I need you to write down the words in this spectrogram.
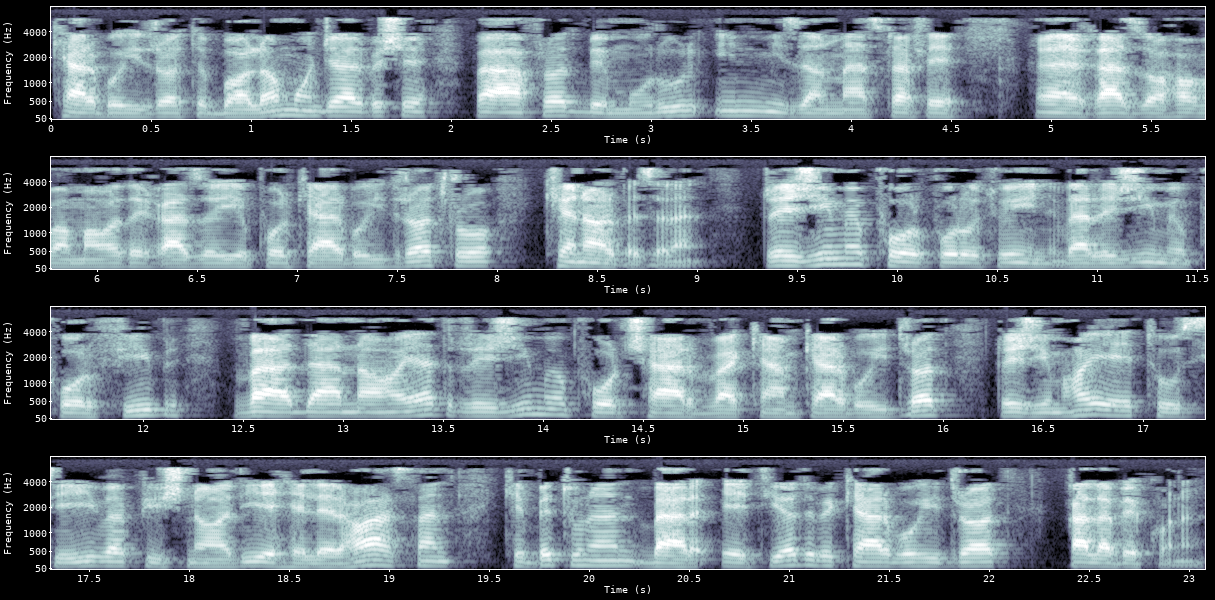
کربوهیدرات بالا منجر بشه و افراد به مرور این میزان مصرف غذاها و مواد غذایی پر کربوهیدرات رو کنار بذارن. رژیم پرپروتئین و رژیم پرفیبر و در نهایت رژیم پرچرب و کم کربوهیدرات رژیم های توصیه‌ای و پیشنهادی هلرها هستند که بتونن بر اعتیاد به کربوهیدرات غلبه کنن.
